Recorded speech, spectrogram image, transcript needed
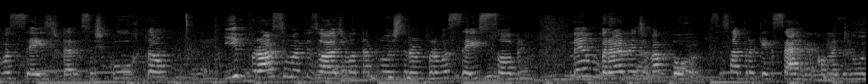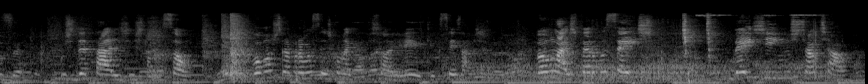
vocês, espero que vocês curtam. E próximo episódio eu vou estar mostrando pra vocês sobre membrana de vapor. Você sabe pra que serve, como é que usa, os detalhes de instalação? Vou mostrar pra vocês como é que funciona. E aí, o que vocês acham? Vamos lá, espero vocês. Beijinhos, tchau, tchau.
